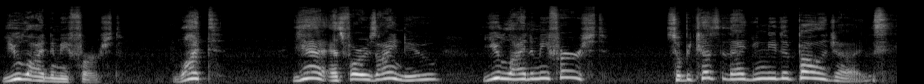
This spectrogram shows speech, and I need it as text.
you lied to me first. What? Yeah, as far as I knew, you lied to me first. So because of that, you need to apologize.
